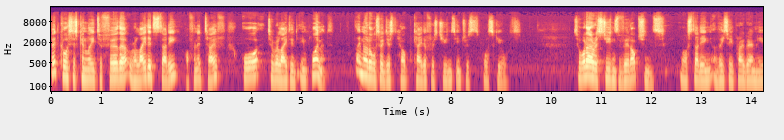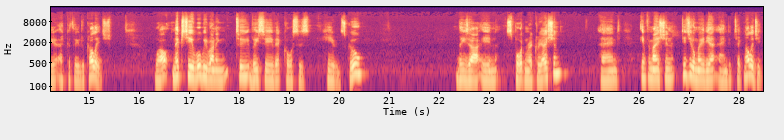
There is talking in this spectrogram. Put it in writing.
VET courses can lead to further related study, often at TAFE, or to related employment. They might also just help cater for a student's interests or skills. So what are a student's VET options while studying a VCE program here at Cathedral College? Well, next year we'll be running two VCE VET courses here in school. These are in sport and recreation and information, digital media and technology.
